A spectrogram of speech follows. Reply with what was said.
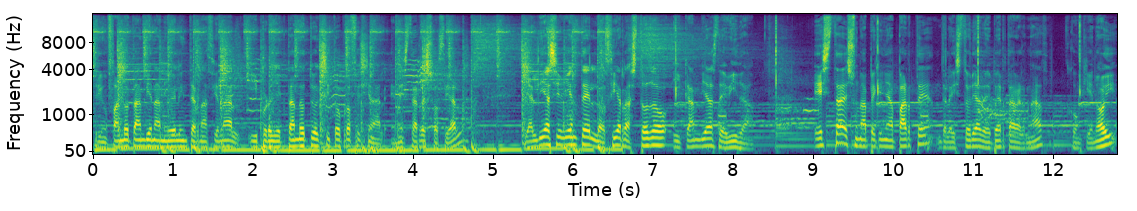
triunfando también a nivel internacional y proyectando tu éxito profesional en esta red social, y al día siguiente lo cierras todo y cambias de vida. Esta es una pequeña parte de la historia de Berta Bernat, con quien hoy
